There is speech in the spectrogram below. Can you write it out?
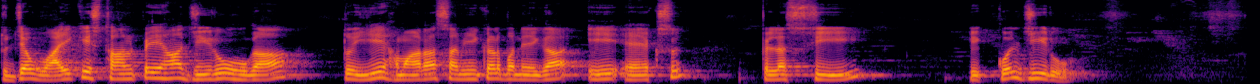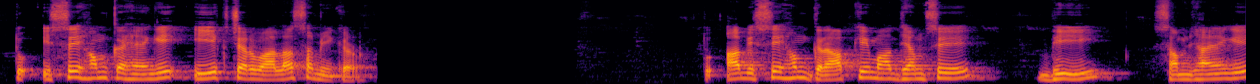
तो जब y के स्थान पे यहाँ ज़ीरो होगा तो ये हमारा समीकरण बनेगा a x plus c equal zero तो इसे हम कहेंगे एक चर वाला समीकरण। तो अब इसे हम ग्राफ के माध्यम से भी समझाएँगे।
